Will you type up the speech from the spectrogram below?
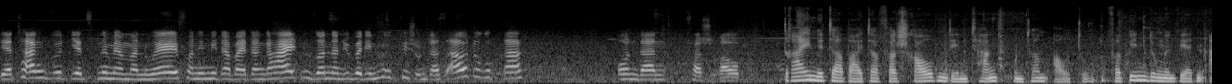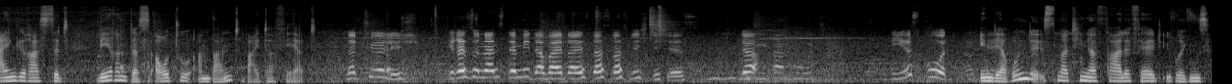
Der Tank wird jetzt nicht mehr manuell von den Mitarbeitern gehalten, sondern über den Hubtisch und das Auto gebracht und dann verschraubt. Drei Mitarbeiter verschrauben den Tank unterm Auto. Verbindungen werden eingerastet, während das Auto am Band weiterfährt. Natürlich. Die Resonanz der Mitarbeiter ist das, was wichtig ist. Ja. Die ist gut. In der Runde ist Martina Fahlefeld übrigens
